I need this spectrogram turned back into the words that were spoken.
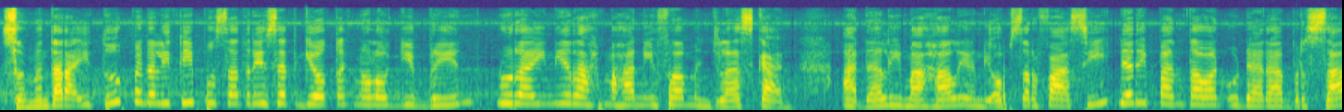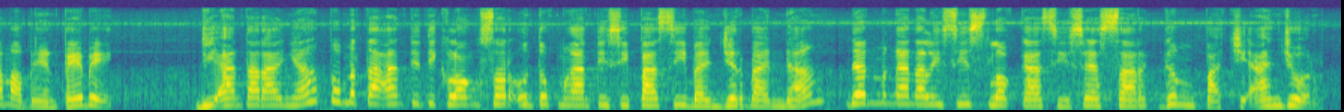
Sementara itu, peneliti Pusat Riset Geoteknologi BRIN, Nuraini Rahmahanifa menjelaskan, ada lima hal yang diobservasi dari pantauan udara bersama BNPB. Di antaranya, pemetaan titik longsor untuk mengantisipasi banjir bandang dan menganalisis lokasi sesar gempa Cianjur.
